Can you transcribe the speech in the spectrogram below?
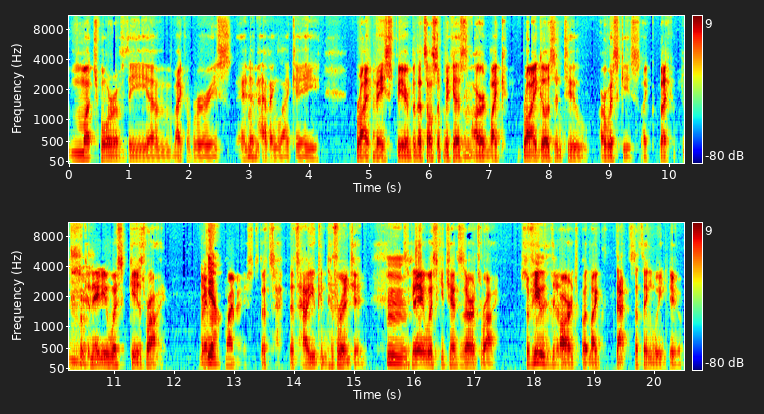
much more of the um, microbreweries end up Mhm. having like a rye based beer, but that's also because Mm. our like rye goes into our whiskeys. Like like Mm. Canadian whiskey is rye. right? Yeah. Rye based. That's that's how you can differentiate. Mm. So Canadian whiskey, chances are it's rye. So few Yeah. that aren't, but like that's the thing we do.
